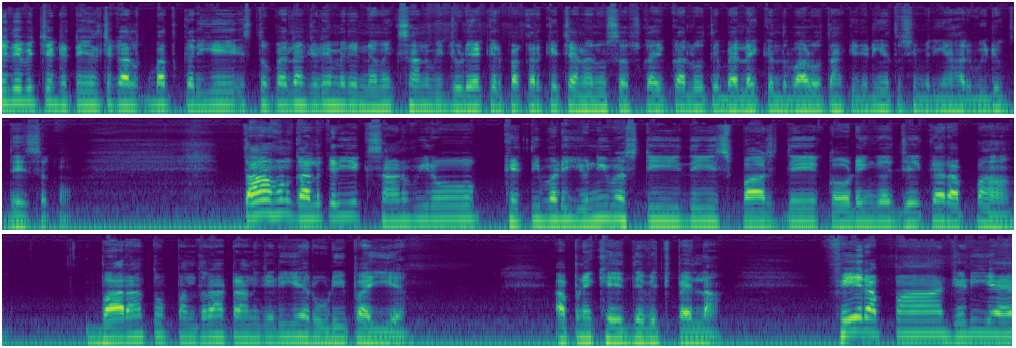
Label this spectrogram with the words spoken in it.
ਇਹਦੇ ਵਿੱਚ ਡਿਟੇਲ 'ਚ ਗੱਲਬਾਤ ਕਰੀਏ। ਇਸ ਤੋਂ ਪਹਿਲਾਂ ਜਿਹੜੇ ਮੇਰੇ ਨਵੇਂ ਕਿਸਾਨ ਵੀ ਜੁੜਿਆ, ਕਿਰਪਾ ਕਰਕੇ ਚੈਨਲ ਨੂੰ ਸਬਸਕ੍ਰਾਈਬ ਕਰ ਲਓ ਤੇ ਬੈਲ ਆਈਕਨ ਦਬਾ ਲਓ ਤਾਂ ਕਿ ਜਿਹੜੀਆਂ ਤੁਸੀਂ ਮੇਰੀਆਂ ਹਰ ਵੀਡੀਓ ਦੇਖ ਸਕੋ। ਤਾਂ ਹੁਣ ਗੱਲ ਕਰੀਏ ਕਿਸਾਨ ਵੀਰੋ, ਖੇਤੀਬਾੜੀ ਯੂਨੀਵਰਸਿਟੀ ਦੀ ਸਿਫਾਰਿਸ਼ ਦੇ ਅਕੋਰਡਿੰਗ ਜੇਕਰ ਆਪਾਂ 12 ਤੋਂ 15 ਟਨ ਜਿਹੜੀ ਹੈ ਰੂੜੀ ਪਾਈ ਹੈ ਆਪਣੇ ਖੇਤ ਦੇ ਵਿੱਚ ਪਹਿਲਾਂ, ਫਿਰ ਆਪਾਂ ਜਿਹੜੀ ਹੈ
